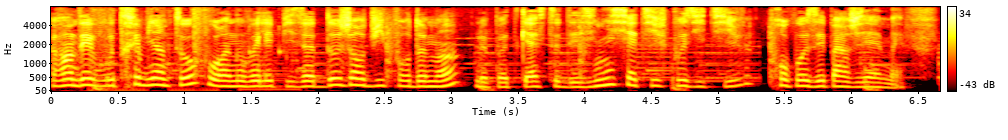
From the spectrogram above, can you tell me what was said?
Rendez-vous très bientôt pour un nouvel épisode d'Aujourd'hui pour demain, le podcast des initiatives positives proposé par GMF.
